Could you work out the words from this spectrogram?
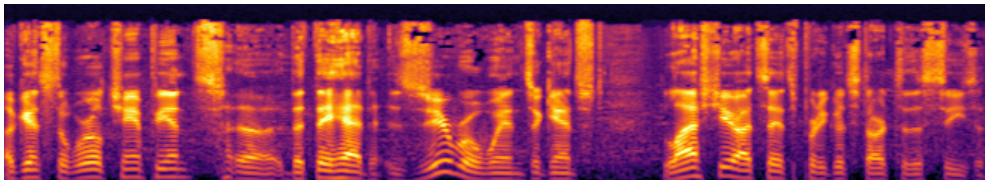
against the world champions uh, that they had zero wins against last year, I'd say it's a pretty good start to the season.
